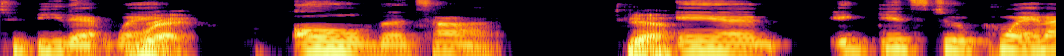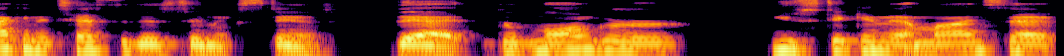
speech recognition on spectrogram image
to be that way Right. all the time. Yeah. And it gets to a point, and I can attest to this to an extent, that the longer you stick in that mindset,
